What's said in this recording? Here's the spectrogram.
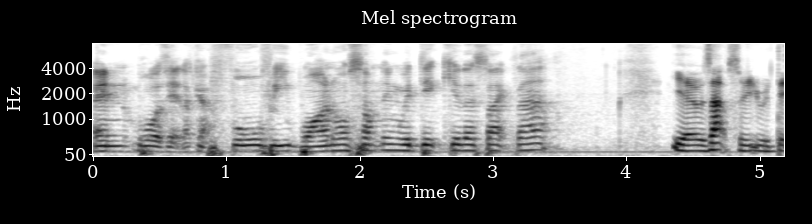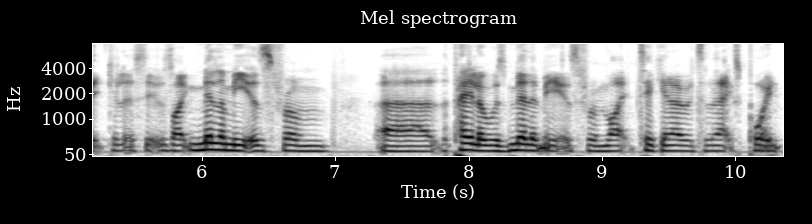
And what was it like a four v one or something ridiculous like that? Yeah, it was absolutely ridiculous. It was like millimeters from uh, the payload was millimeters from like ticking over to the next point,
